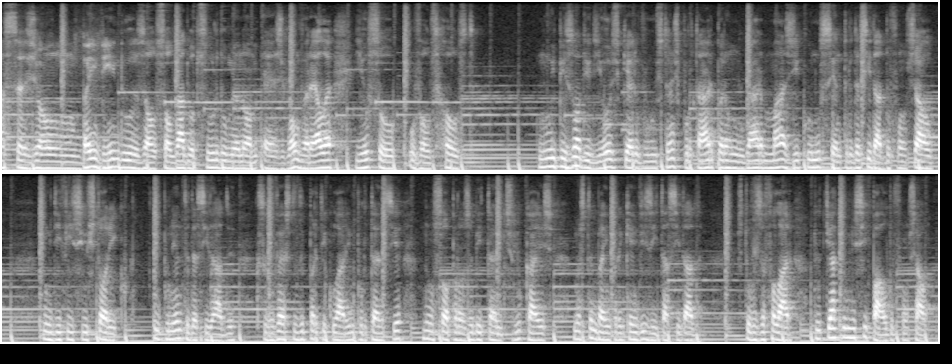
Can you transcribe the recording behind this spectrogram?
Olá, sejam bem-vindos ao Soldado Absurdo. O meu nome é João Varela e eu sou o vosso host. No episódio de hoje quero vos transportar para um lugar mágico no centro da cidade do Funchal, um edifício histórico imponente da cidade que se reveste de particular importância não só para os habitantes locais, mas também para quem visita a cidade. Estou-vos a falar do Teatro Municipal do Funchal.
